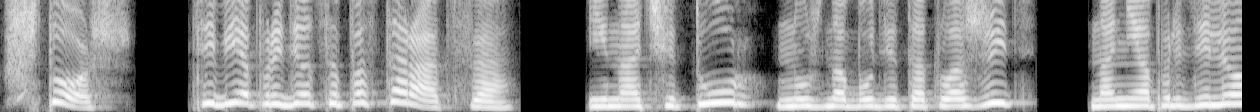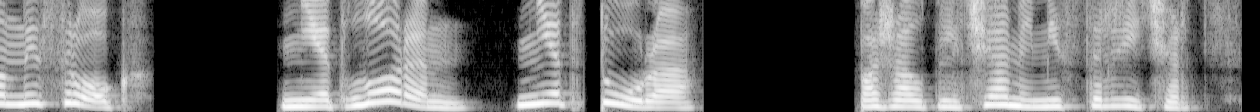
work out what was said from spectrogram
Что ж, Тебе придется постараться, иначе тур нужно будет отложить на неопределенный срок. Нет Лорен, нет тура. Пожал плечами мистер Ричардс.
